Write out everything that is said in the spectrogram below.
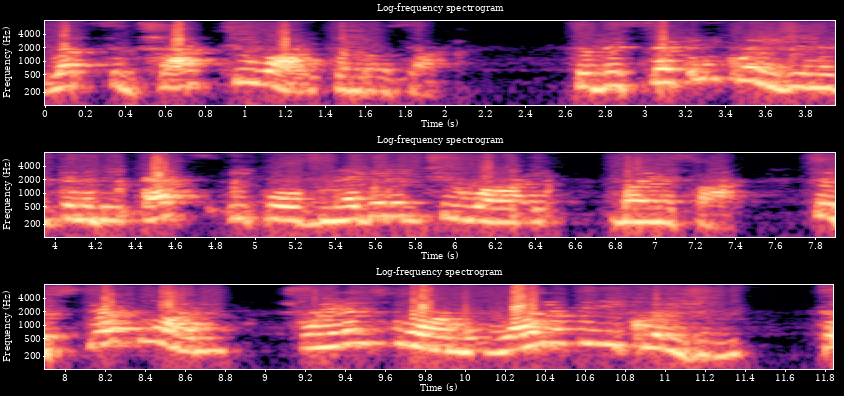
let's subtract 2y from both sides. So this second equation is going to be x equals negative 2y minus 5. So step one, transform one of the equations to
